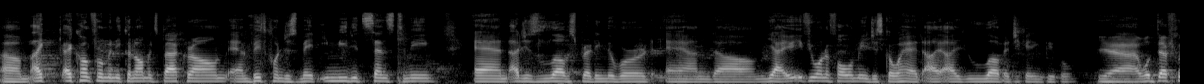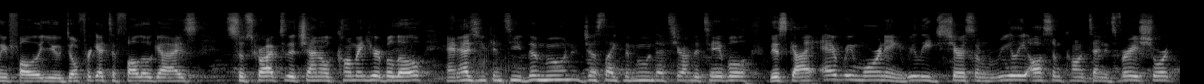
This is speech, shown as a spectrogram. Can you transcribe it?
um, I, I come from an economics background and Bitcoin just made immediate sense to me. And I just love spreading the word. And um, yeah, if you want to follow me, just go ahead. I, I love educating people. Yeah, we'll definitely follow you. Don't forget to follow, guys. Subscribe to the channel, comment here below. And as you can see, the moon, just like the moon that's here on the table, this guy every morning really shares some really awesome content. It's very short,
